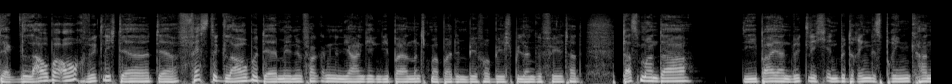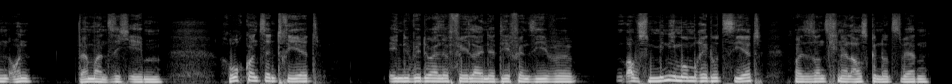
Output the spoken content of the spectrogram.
Der Glaube auch, wirklich, der, der feste Glaube, der mir in den vergangenen Jahren gegen die Bayern manchmal bei den BVB-Spielern gefehlt hat, dass man da die Bayern wirklich in Bedrängnis bringen kann und wenn man sich eben hochkonzentriert, individuelle Fehler in der Defensive aufs Minimum reduziert, weil sie sonst schnell ausgenutzt werden,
